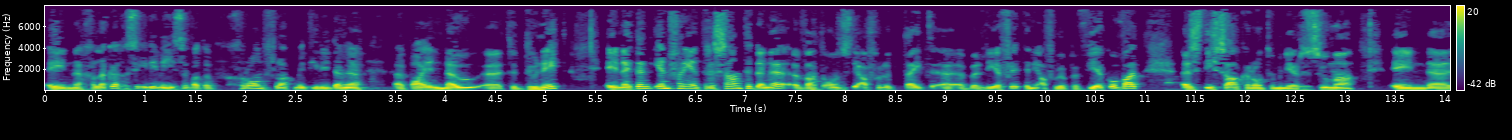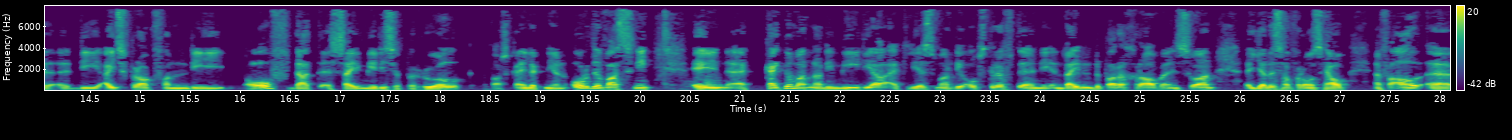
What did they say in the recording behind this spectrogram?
en uh, gelukkig is u die mense wat op grondvlak met hierdie dinge uh, baie nou uh, te doen het. En ek dink een van die interessante dinge wat ons die afgelope tyd uh, beleef het in die afgelope week of wat is die saak rondom meneer Zuma en uh, die uitspraak van die hof dat sy mediese parol waarskynlik nie in orde was nie en ek kyk nou maar na die media ek lees maar die opskrifte en die inleidende paragrawe en so aan uh, julle sal vir ons help en veral uh,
